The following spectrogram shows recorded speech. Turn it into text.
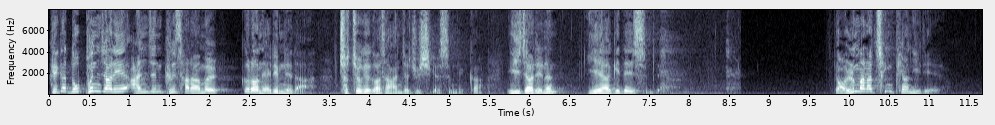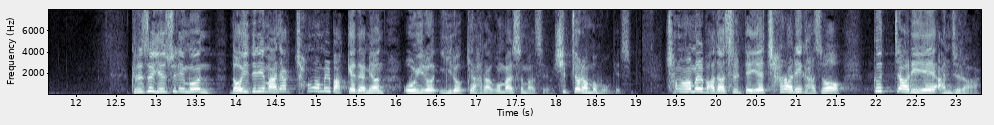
그러니까 높은 자리에 앉은 그 사람을 끌어내립니다. 저쪽에 가서 앉아주시겠습니까? 이 자리는 예약이 되어 있습니다. 얼마나 창피한 일이에요. 그래서 예수님은 너희들이 만약 청함을 받게 되면 오히려 이렇게 하라고 말씀하세요. 10절 한번 보겠습니다. 청함을 받았을 때에 차라리 가서 끝자리에 앉으라.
